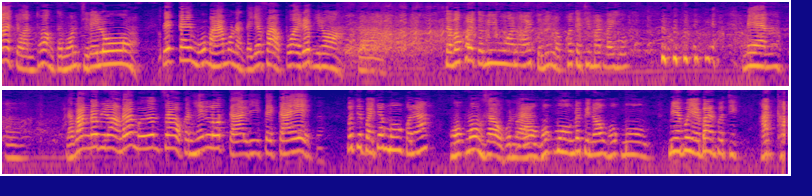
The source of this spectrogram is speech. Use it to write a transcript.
ราจรท้องถนนสิได้โล่งเป็ดไก่หมูหมาหมูนั่นก็อย่าฟ้าวปล่อยเด้อพี่น้องจ้าแต่ว่าค่อยก็มีงัวน้อยตัวนึงหรอกค่อยก็สิมัดไว้อยู่แมนเออระวังเด้อพี่น้องเด้อมืออื่นเศร้ากันเห็นรถกาลีไกลก็จะไปจ้างโมงก่อนนะๆหกโมงเศร้าเพิ่นว่า โอ้หกโมงได้อพี่น้องหกโมงเมียผู้ใหญ่บ้านเพอจิ หัดขับ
